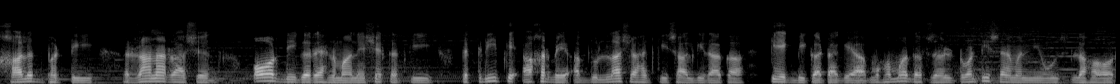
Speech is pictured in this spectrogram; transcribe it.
Khalid Bhatti Rana Rashid और दीगर रहनमा ने शिरकत की। तकरीब के आखिर में अब्दुल्ला शाहिद की सालगिरह का केक भी काटा गया। मोहम्मद अफजल 27 न्यूज़, लाहौर।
